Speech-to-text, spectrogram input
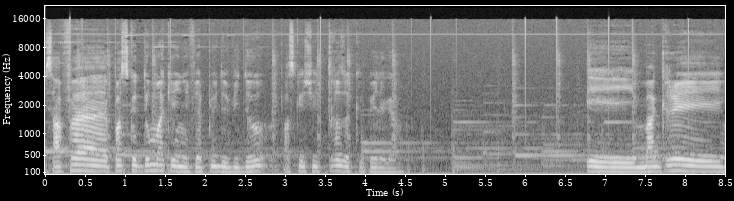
ça fait presque deux mois que je ne fais plus de vidéos parce que je suis très occupé les gars. Et malgré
